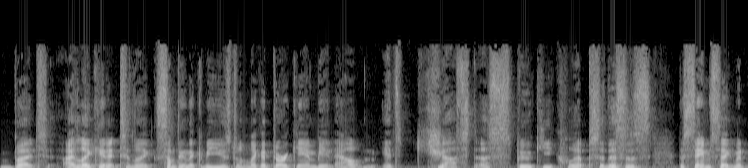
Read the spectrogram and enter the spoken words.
but I liken it to like something that could be used on like a dark ambient album. It's just a spooky clip. So this is the same segment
